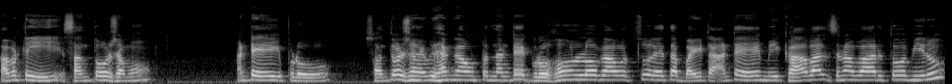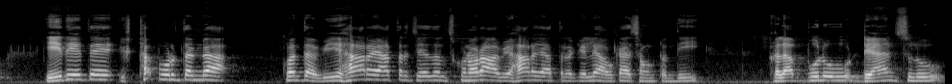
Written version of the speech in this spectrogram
కాబట్టి సంతోషము అంటే ఇప్పుడు సంతోషం ఏ విధంగా ఉంటుందంటే గృహంలో కావచ్చు లేదా బయట. అంటే మీకు కావాల్సిన వారితో మీరు ఏదైతే ఇష్టపూరితంగా కొంత విహారయాత్ర చేయదలుచుకున్నారో ఆ విహారయాత్రకి వెళ్ళే అవకాశం ఉంటుంది. క్లబ్బులు డ్యాన్సులు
